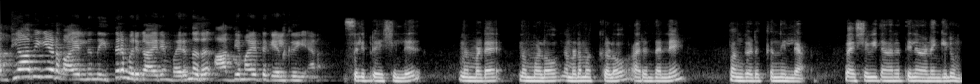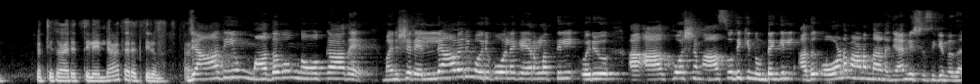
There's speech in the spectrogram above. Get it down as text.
അധ്യാപികയുടെ വായിൽ നിന്ന് ഇത്തരം ഒരു കാര്യം വരുന്നത് ആദ്യമായിട്ട് കേൾക്കുകയാണ്. സെലിബ്രേഷനിൽ നമ്മുടെ നമ്മളോ നമ്മുടെ മക്കളോ ആരും തന്നെ പങ്കെടുക്കുന്നില്ല. വേഷവിധാനത്തിലാണെങ്കിലും മറ്റു കാര്യത്തിൽ എല്ലാ തരത്തിലും. ജാതിയും മതവും നോക്കാതെ മനുഷ്യരെല്ലാവരും ഒരുപോലെ കേരളത്തിൽ ഒരു ആഘോഷം ആസ്വദിക്കുന്നുണ്ടെങ്കിൽ അത് ഓണമാണെന്നാണ് ഞാൻ വിശ്വസിക്കുന്നത്.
